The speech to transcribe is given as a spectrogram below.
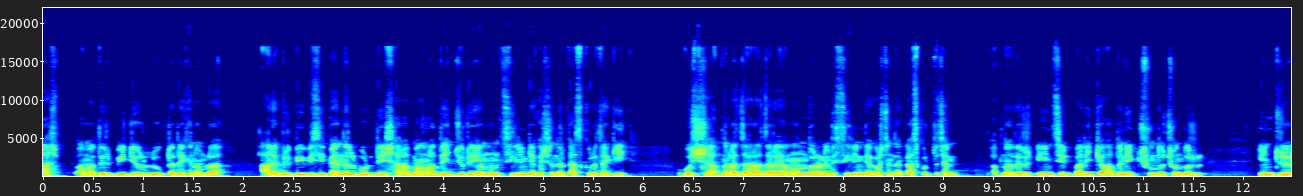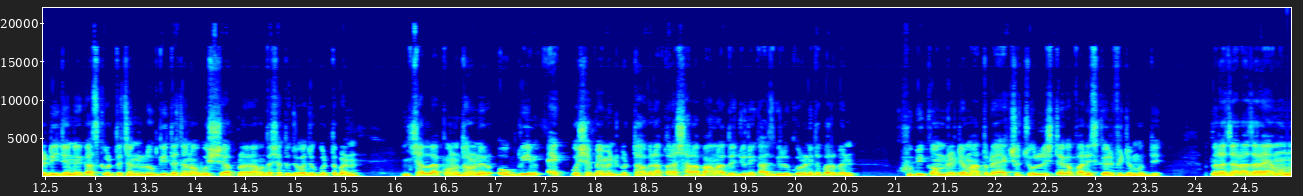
লাস্ট আমাদের ভিডিওর লুকটা দেখেন আমরা আরএফএল পিভিসি প্যানেল বোর্ড দিয়ে সারা বাংলাদেশ জুড়ে এমন সিলিং ডেকোরেশনের কাজ করে থাকি। অবশ্যই আপনারা যারা যারা এমন ধরনের সিলিং ডেকোরেশনের কাজ করতে চান, আপনাদের টিন সেট বাড়িকে আধুনিক, সুন্দর সুন্দর ইন্টেরিয়র ডিজাইনের কাজ করতে চান লুক দিতে চান, অবশ্যই আপনারা আমাদের সাথে যোগাযোগ করতে পারেন। ইনশাল্লাহ কোনো ধরনের অগ্রিম এক পয়সা পেমেন্ট করতে হবে না। আপনারা সারা বাংলাদেশ জুড়ে কাজগুলো করে নিতে পারবেন। খুবই কম রেটে মাত্র একশো চল্লিশ টাকা পার স্কোয়ার ফিটের মধ্যে। আপনারা যারা যারা এমন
